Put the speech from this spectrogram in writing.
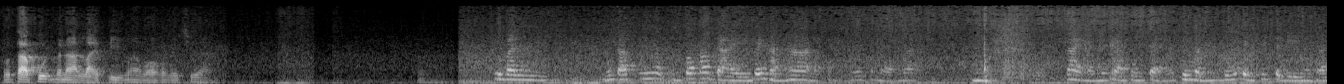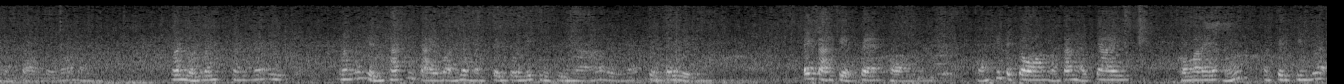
หลวงตาพูดมานานหลายปีมากหมอก็ไม่เชื่อ คือมันหลวงตาพูดผมก็เข้าใจด้วยขันห้านะคะด้วยสมองว่าใช่มันมีการปรุงแต่งคือมันรู้เป็นทฤษฎีในการหลวงตาเลยว่ามันมันเหมือนมันมันไม่ มันไม่เห็นชัดที่ใจว่าเนี่ยมันเป็นตัวนี้จริงๆนะอะไรเงี้ยจนได้เห็นไอ้การเปลี่ยนแปลงของของที่ไปจรของการหายใจ ของอะไรอมันเป็นจริงด้วย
